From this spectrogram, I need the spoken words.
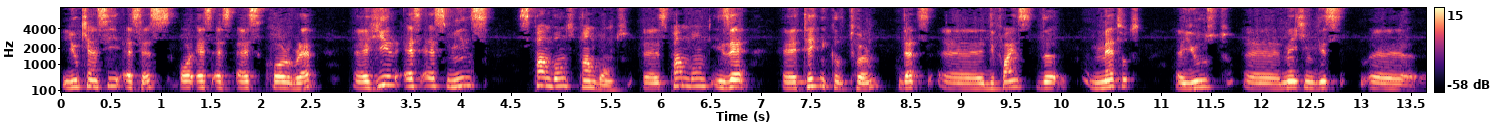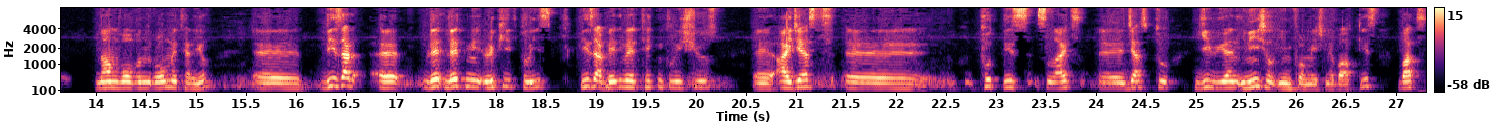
you can see SS or SSS core wrap. Uh, here SS means span bond span bond. Uh, bond is a, a technical term that uh, defines the method uh, used uh, making this uh, non-woven raw material. these are, let, let, me repeat please, these are very very technical issues. I just put this slide just to give you an initial information about this. But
